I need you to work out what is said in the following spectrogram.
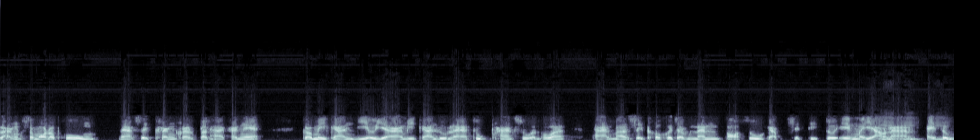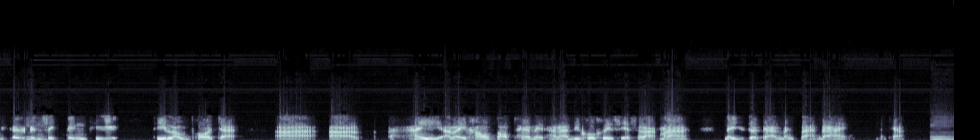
หลังสมรภูมินะศึกครั้งประทะครั้งเนี้ยก็มีการเยียวยา มีการดูแลทุกภาคส่วน เพราะว่าฐานผ่านศึกเขาก็จะนั่นต่อสู้กับสิทธิตัวเองมายาวนานอืมไอ้ตรงนี้ก็จะเป็นอืมสิ่งหนึ่งที่ที่เราพอจะอ่าอ่าให้อะไรเขาตอบแทนในฐานะที่เขาเคยเสียสละมาในยุทธการต่างๆได้นะครับ อืม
